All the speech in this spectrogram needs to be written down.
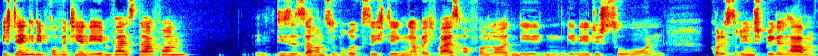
Ich denke, die profitieren ebenfalls davon, diese Sachen zu berücksichtigen, aber ich weiß auch von Leuten, die einen genetisch zu hohen Cholesterinspiegel haben,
